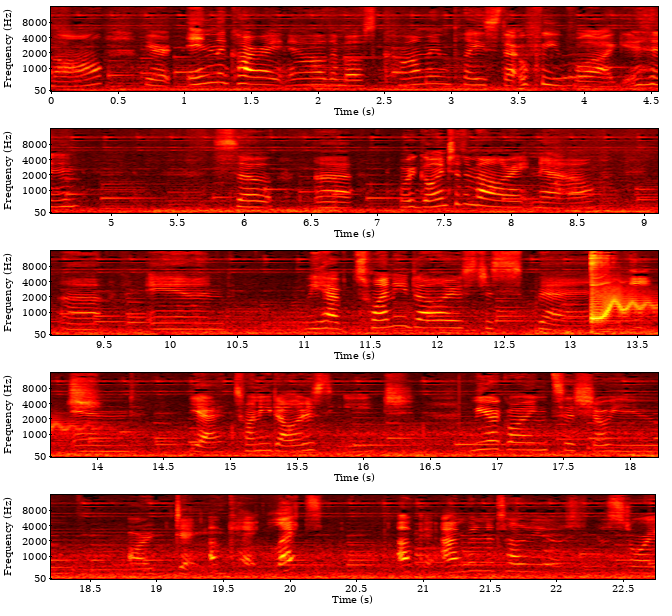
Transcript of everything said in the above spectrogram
Mall. We are in the car right now, the most common place that we vlog in. So uh, we're going to the mall right now, uh, and we have twenty dollars to spend, and yeah, twenty dollars each. We are going to show you our day. Okay, let's. Okay, I'm gonna tell you the story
